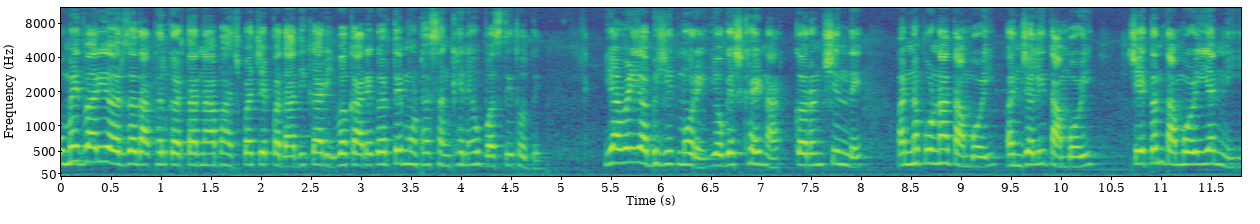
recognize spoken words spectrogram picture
उमेदवारी अर्ज दाखल करताना भाजपाचे पदाधिकारी व कार्यकर्ते मोठ्या संख्येने उपस्थित होते. यावेळी अभिजित मोरे योगेश खैनार करण शिंदे अन्नपूर्णा तांबोळी अंजली तांबोळी चेतन तांबोळी यांनी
